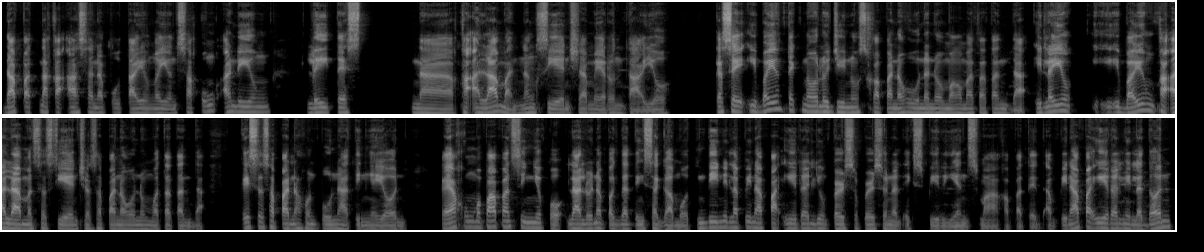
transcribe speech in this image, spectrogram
Dapat nakaasa na po tayo ngayon sa kung ano yung latest na kaalaman ng siyensya meron tayo. Kasi iba yung technology nung sa kapanahunan ng mga matatanda, iba yung, iba yung kaalaman sa siyensya sa panahon ng matatanda kaysa sa panahon po natin ngayon. Kaya kung mapapansin nyo po, lalo na pagdating sa gamot, hindi nila pinapairal yung perso-personal experience mga kapatid. Ang pinapairal nila doon,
